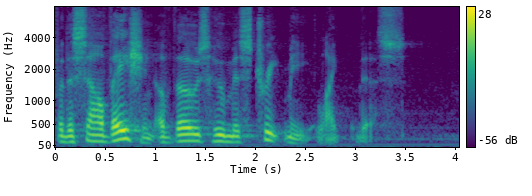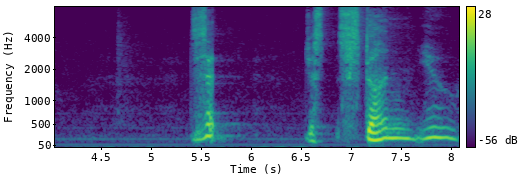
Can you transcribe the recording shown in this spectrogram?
for the salvation of those who mistreat me like this? Does that just stun you?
